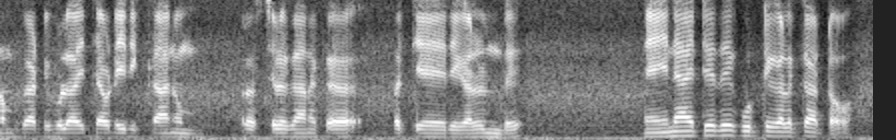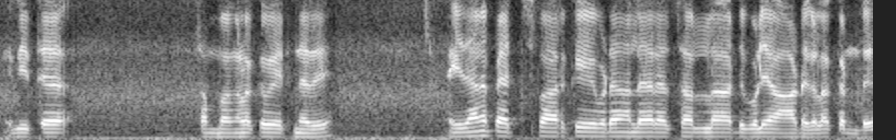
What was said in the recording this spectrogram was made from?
നമുക്ക് അടിപൊളിയായിട്ട് അവിടെ ഇരിക്കാനും റെസ്റ്റ് എടുക്കാനൊക്കെ പറ്റിയ ഏരിയകളുണ്ട്. മെയിനായിട്ട് ഇത് കുട്ടികൾക്ക് കേട്ടോ ഇതിലത്തെ സംഭവങ്ങളൊക്കെ വരുന്നത്. ഇതാണ് പെറ്റ്സ് പാർക്ക് ഇവിടെ നല്ല രസമുള്ള അടിപൊളി ആടുകളൊക്കെ ഉണ്ട്.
